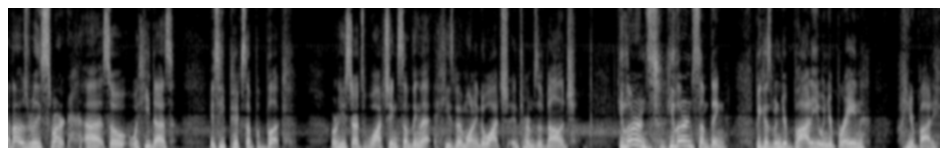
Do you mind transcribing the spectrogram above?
I thought it was really smart. Uh, so, what he does is he picks up a book or he starts watching something that he's been wanting to watch in terms of knowledge. He learns, he learns something. Because when your body, when your brain, your body,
